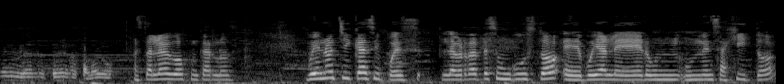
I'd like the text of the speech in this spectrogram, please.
gracias a ustedes, hasta luego. Hasta luego, Juan Carlos. Bueno, chicas, y pues la verdad es un gusto. Eh, voy a leer un, un mensajito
